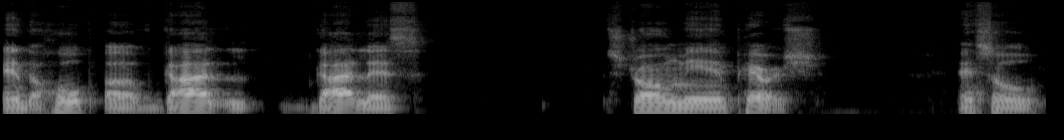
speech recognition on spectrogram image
And the hope of God, godless, strong men perish. And so,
